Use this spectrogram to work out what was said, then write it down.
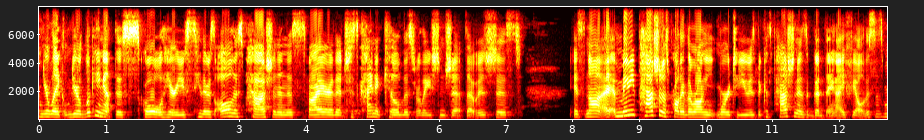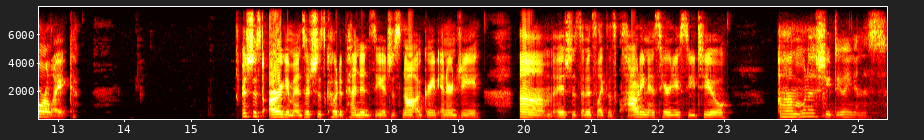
you're like you're looking at this skull here. You see, there's all this passion and this fire that just kind of killed this relationship. That was just. It's not. Maybe passion is probably the wrong word to use because passion is a good thing. I feel this is more like it's just arguments. It's just codependency. It's just not a great energy. Um, it's just, and it's like this cloudiness here you see too. Um, what is she doing in this?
